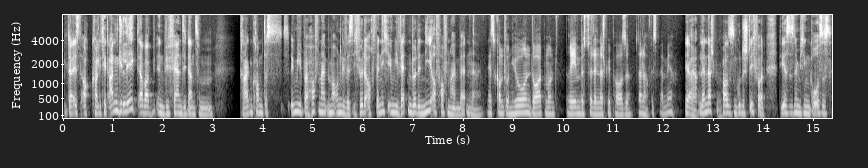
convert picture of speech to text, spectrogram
da ist auch Qualität angelegt, aber inwiefern sie dann zum Tragen kommt, das ist irgendwie bei Hoffenheim immer ungewiss. Ich würde auch, wenn ich irgendwie wetten würde, nie auf Hoffenheim wetten. Nein. Jetzt kommt Union, Dortmund, Bremen bis zur Länderspielpause. Danach wissen wir mehr. Ja, Ja. Länderspielpause ist ein gutes Stichwort. Die ist es nämlich ein großes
